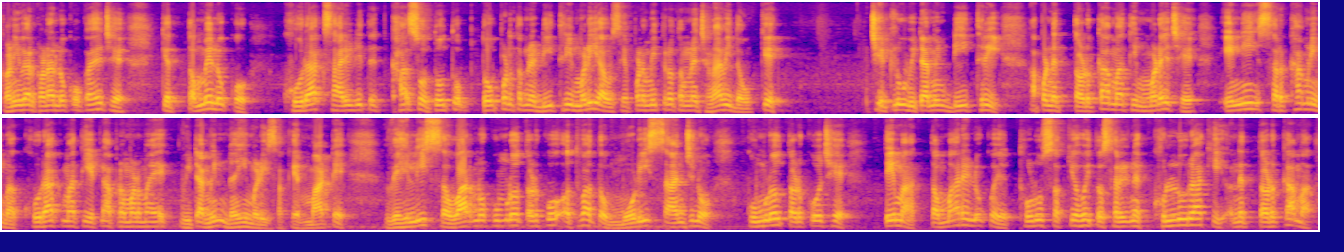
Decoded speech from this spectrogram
ઘણીવાર ઘણા લોકો કહે છે કે તમે લોકો ખોરાક સારી રીતે ખાશો તો તો તો પણ તમને ડી થ્રી મળી આવશે. પણ મિત્રો, તમને જણાવી દઉં કે જેટલું વિટામિન ડી થ્રી આપણને તડકામાંથી મળે છે, એની સરખામણીમાં ખોરાકમાંથી એટલા પ્રમાણમાં એક વિટામિન નહીં મળી શકે. માટે વહેલી સવારનો કુમળો તડકો અથવા તો મોડી સાંજનો કુમળો તડકો છે, તેમાં તમારે લોકોએ થોડું શક્ય હોય તો શરીરને ખુલ્લું રાખી અને તડકામાં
